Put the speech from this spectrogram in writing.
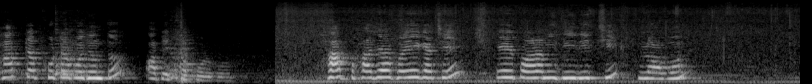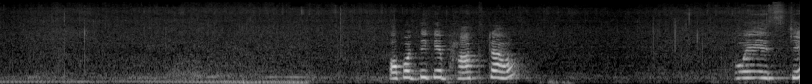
ভাতটা ফোটা পর্যন্ত অপেক্ষা করব। ভাত ভাজা হয়ে গেছে, এরপর আমি দিয়ে দিচ্ছি লবণ। অপরদিকে ভাতটাও হয়ে এসছে।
